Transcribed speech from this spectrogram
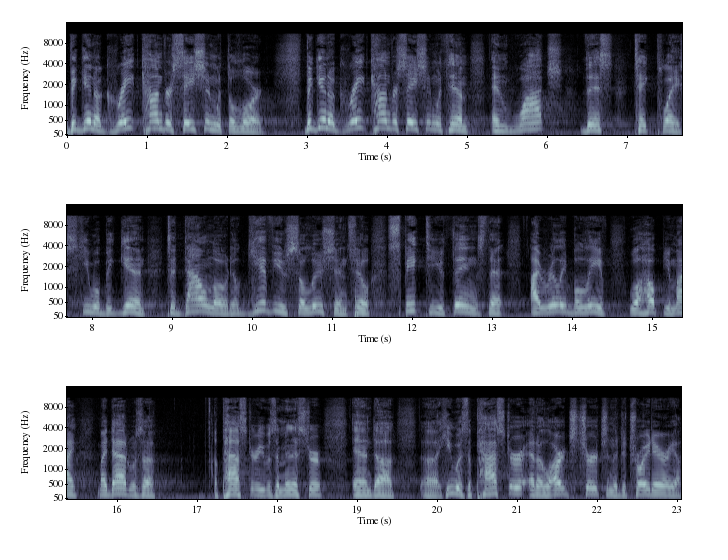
begin a great conversation with the Lord. Begin a great conversation with him and watch this take place. He will begin to download. He'll give you solutions. He'll speak to you things that I really believe will help you. My, my dad was a a pastor, he was a minister, and uh, uh, he was a pastor at a large church in the Detroit area.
